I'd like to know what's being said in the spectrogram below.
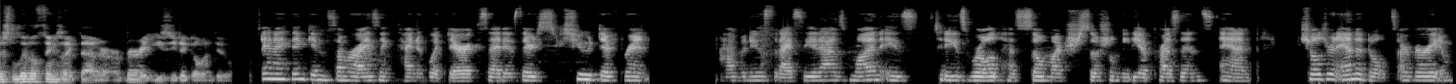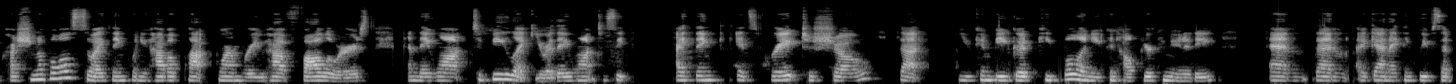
just little things like that are, are very easy to go and do. And I think in summarizing kind of what Derek said is there's two different avenues that I see it as. One is today's world has so much social media presence and children and adults are very impressionable. So I think when you have a platform where you have followers and they want to be like you or they want to see, I think it's great to show that you can be good people and you can help your community. And then again, I think we've said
